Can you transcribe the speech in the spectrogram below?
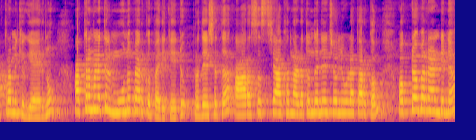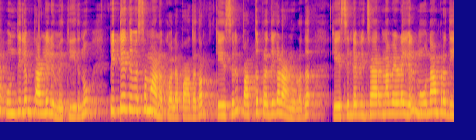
ആക്രമിക്കുകയായിരുന്നു. ആക്രമണത്തിൽ മൂന്ന് പേർക്ക് പരിക്കേറ്റു. പ്രദേശത്ത് ആർ എസ് എസ് ശാഖ നടത്തുന്നതിനെ ചൊല്ലിയുള്ള തർക്കം ഒക്ടോബർ രണ്ടിന് ഉന്തിലും തള്ളിലും എത്തിയിരുന്നു. പിറ്റേ ദിവസമാണ് കൊലപാതകം. കേസിൽ പത്ത് പ്രതികളാണുള്ളത്. കേസിന്റെ വിചാരണ വേളയിൽ മൂന്നാം പ്രതി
